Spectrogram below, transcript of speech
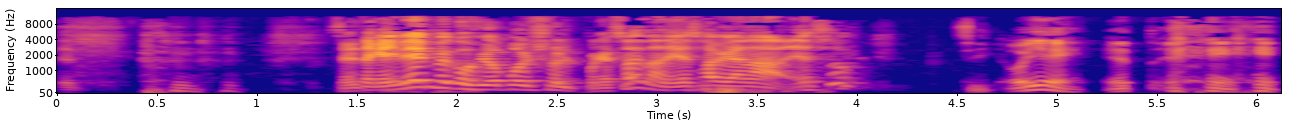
Ese trailer me cogió por sorpresa, nadie sabía nada de eso. Sí. Oye, este,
